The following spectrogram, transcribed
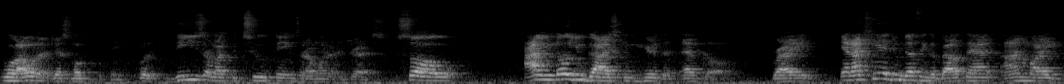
Well, I want to address multiple things, but these are like the two things that I want to address. So, I know you guys can hear the echo, right? And I can't do nothing about that. I'm like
